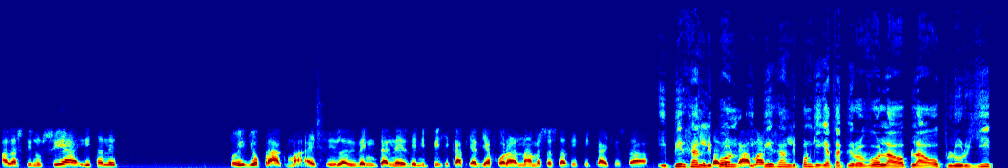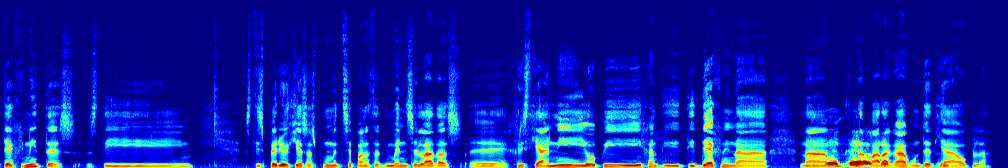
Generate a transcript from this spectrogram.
αλλά στην ουσία ήταν το ίδιο πράγμα. Έτσι. Δηλαδή δεν, ήταν, δεν υπήρχε κάποια διαφορά ανάμεσα στα δυτικά και στα. Υπήρχαν, λοιπόν, υπήρχαν λοιπόν και για τα πυροβόλα όπλα οπλουργοί τεχνίτες στη, στις περιοχές ας πούμε της επαναστατημένης Ελλάδας ε, χριστιανοί οι οποίοι είχαν την τη τέχνη να, να, να παραγάγουν τέτοια όπλα.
